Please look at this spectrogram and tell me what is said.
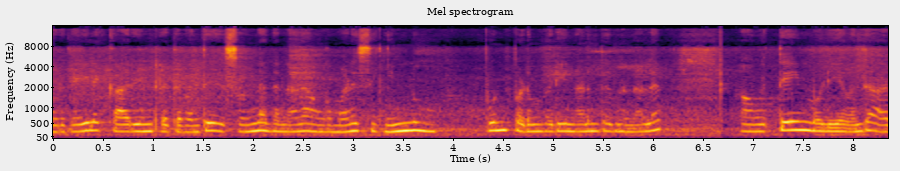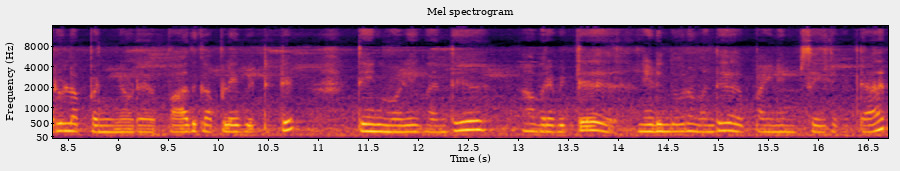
ஒரு வேலைக்காரின்றதை வந்து சொன்னதுனால அவங்க மனசு இன்னும் புண்படும்படி நடந்ததுனால அவங்க தேன்மொழியை வந்து அருளப்பனோட பாதுகாப்பிலே விட்டுட்டு தேன்மொழி வந்து அவரை விட்டு நெடுந்தூரம் வந்து பயணம் செய்து விட்டார்.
